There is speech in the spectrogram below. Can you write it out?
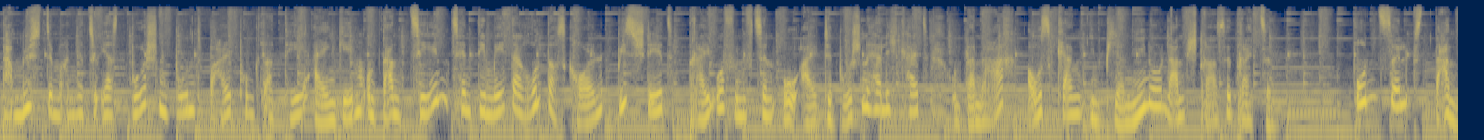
Da müsste man ja zuerst burschenbundball.at eingeben und dann 10 cm runterscrollen, bis steht 3.15 Uhr, oh alte Burschenherrlichkeit und danach Ausklang im Pianino Landstraße 13. Und selbst dann,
